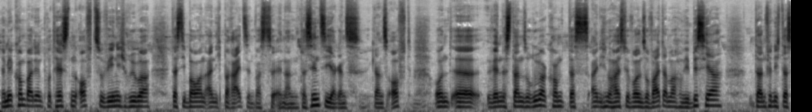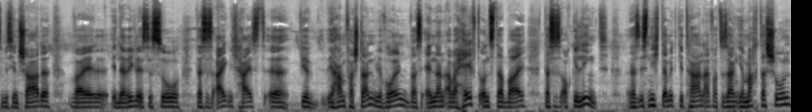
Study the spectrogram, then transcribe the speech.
Ja, mir kommt bei den Protesten oft zu wenig rüber, dass die Bauern eigentlich bereit sind, was zu ändern. Das sind sie ja ganz, ganz oft. Und äh, wenn das dann so rüberkommt, dass es eigentlich nur heißt, wir wollen so weitermachen wie bisher, dann finde ich das ein bisschen schade, weil in der Regel ist es so, dass es eigentlich heißt, äh, wir, wir haben verstanden, wir wollen was ändern, aber helft uns dabei, dass es auch gelingt. Das ist nicht damit getan, einfach zu sagen, ihr macht das schon,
